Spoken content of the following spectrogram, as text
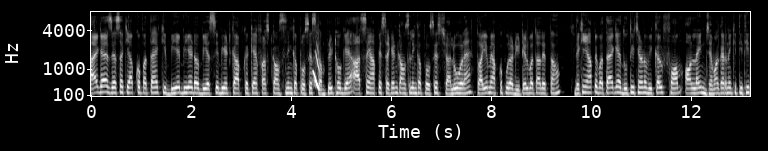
हाय गैस जैसा कि आपको पता है कि बीए बीएड और बीएससी बीएड का आपका क्या फ़र्स्ट काउंसलिंग का प्रोसेस कंप्लीट हो गया है। आज से यहाँ पे सेकंड काउंसलिंग का प्रोसेस चालू हो रहा है। तो आइए मैं आपको पूरा डिटेल बता देता हूँ। देखिए, यहाँ पे बताया गया द्वितीय चरण विकल्प फॉर्म ऑनलाइन जमा करने की तिथि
